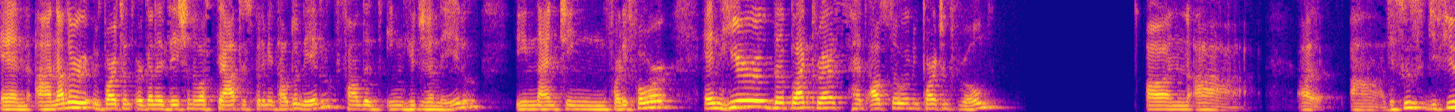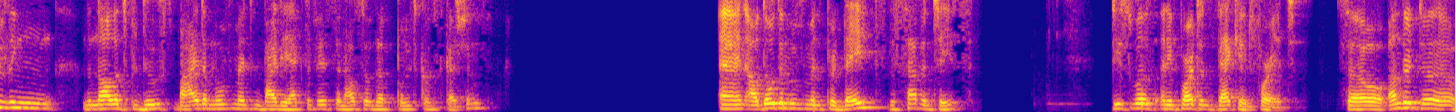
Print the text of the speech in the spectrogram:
And another important organization was Teatro Experimental do Negro, founded in Rio de Janeiro in 1944. And here the Black press had also an important role on uh, uh, uh, diffuse, diffusing the knowledge produced by the movement and by the activists and also the political discussions. And although the movement predates the 70s, this was an important decade for it. So under the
